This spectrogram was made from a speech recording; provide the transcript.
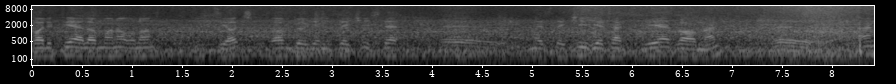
kalifiye elemana olan ihtiyaç, Van bölgemizdeki işte e, mesleki yetersizliğe rağmen e, en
